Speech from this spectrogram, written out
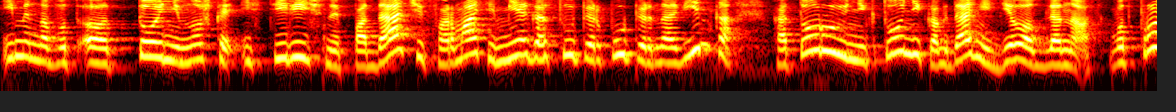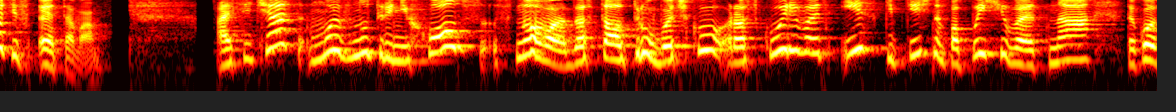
именно вот э, той немножко истеричной подачи в формате мега-супер-пупер новинка, которую никто никогда не делал для нас. Вот против этого. А сейчас мой внутренний Холмс снова достал трубочку, раскуривает и скептично попыхивает на такой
